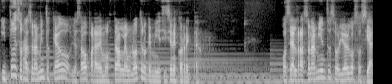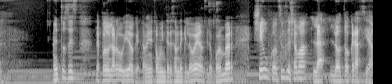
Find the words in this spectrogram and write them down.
Y todos esos razonamientos que hago los hago para demostrarle a un otro que mi decisión es correcta. O sea, el razonamiento se volvió algo social. Entonces, después de un largo video que también está muy interesante que lo vean, si lo pueden ver, llega un concepto que se llama la lotocracia.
